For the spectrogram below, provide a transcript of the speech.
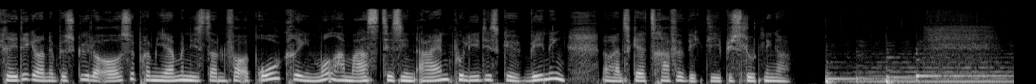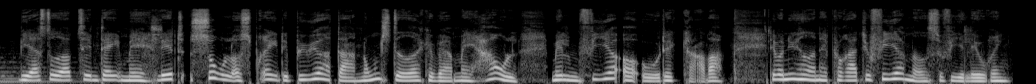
Kritikerne beskylder også premierministeren for at bruge krigen mod Hamas til sin egen politiske vinding, når han skal træffe vigtige beslutninger. Vi er stået op til en dag med lidt sol og spredte byer, der nogle steder kan være med havl mellem 4 og 8 grader. Det var nyhederne på Radio 4 med Sofie Levering.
